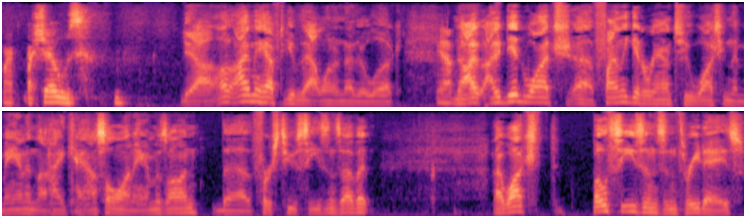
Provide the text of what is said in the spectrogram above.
my, my shows. Yeah, I'll- may have to give that one another look. Yeah. No, I, I did watch, uh, finally get around to watching The Man in the High Castle on Amazon, the first two seasons of it. I watched both seasons in three days,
